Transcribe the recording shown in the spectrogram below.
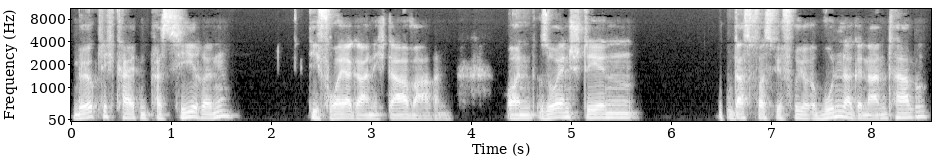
Möglichkeiten passieren, die vorher gar nicht da waren. Und so entstehen das, was wir früher Wunder genannt haben,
